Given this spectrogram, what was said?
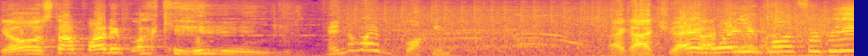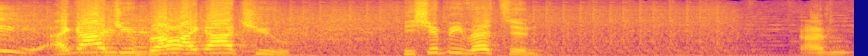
Yo, stop body blocking. Ain't nobody blocking. I got you. I Hey, got why you, you going for me? I got you, bro. I got you. He should be red soon. I'm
